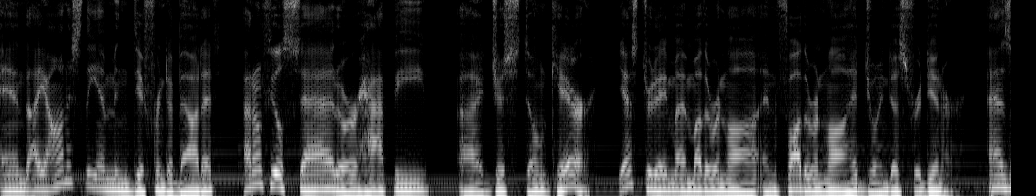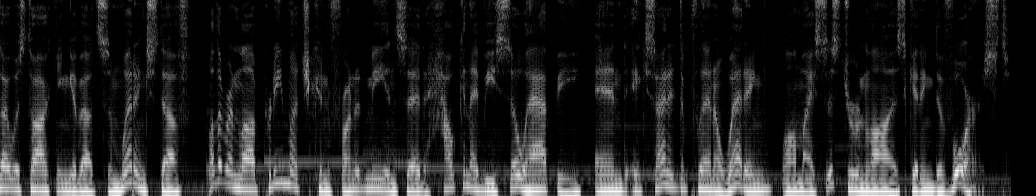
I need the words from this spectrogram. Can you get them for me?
and I honestly am indifferent about it. I don't feel sad or happy, I just don't care. Yesterday, my mother in law and father in law had joined us for dinner. As I was talking about some wedding stuff, mother in law pretty much confronted me and said, How can I be so happy and excited to plan a wedding while my sister in law is getting divorced?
